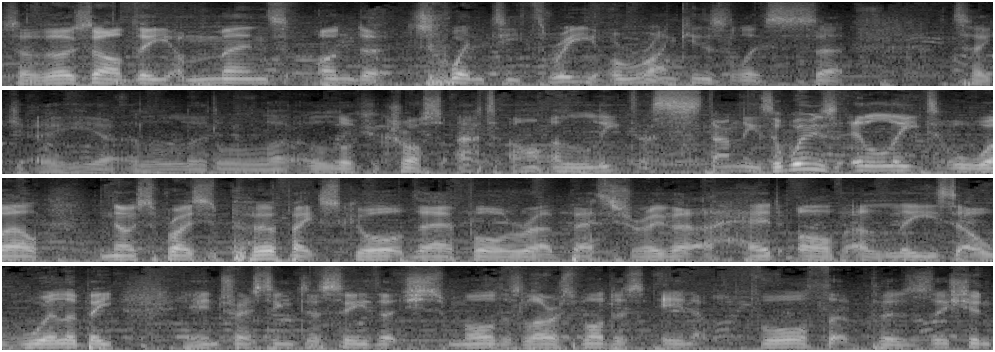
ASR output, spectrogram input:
So those are the men's under 23 rankings. Let's uh, take a, uh, a little uh, look across at our elite standings. The women's elite, well, no surprises, perfect score there for uh, Beth Shriver ahead of Alise Willoughby. Interesting to see that Smulders, Laura Smulders in fourth position.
